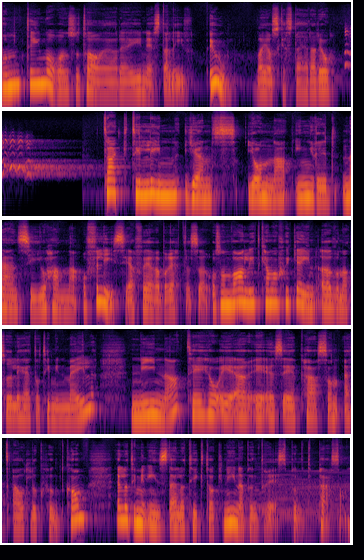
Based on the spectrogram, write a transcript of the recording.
Om inte imorgon så tar jag det i nästa liv. Oh, vad jag ska städa då. Tack till Linn, Jens, Jonna, Ingrid, Nancy, Johanna och Felicia för era berättelser. Och som vanligt kan man skicka in övernaturligheter till min mail nina, t-h-e-r-e-s-e, persson at outlook.com eller till min Insta eller TikTok nina.res.persson.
